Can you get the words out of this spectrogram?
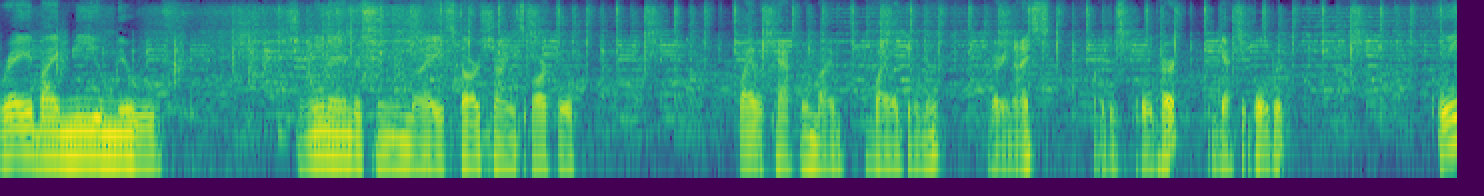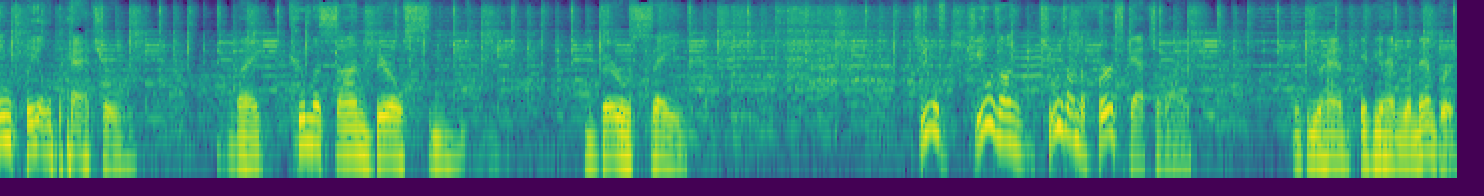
Ray by Miu Miru. Shalina Anderson by Starshine Sparkle. Violet Catherine by Violet Gamer. Very nice. I just pulled her. Gacha pulled her. Queen Cleopatra by Kumasan Barose. She was she was on she was on the first Gacha Life. If you had if you had remembered.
